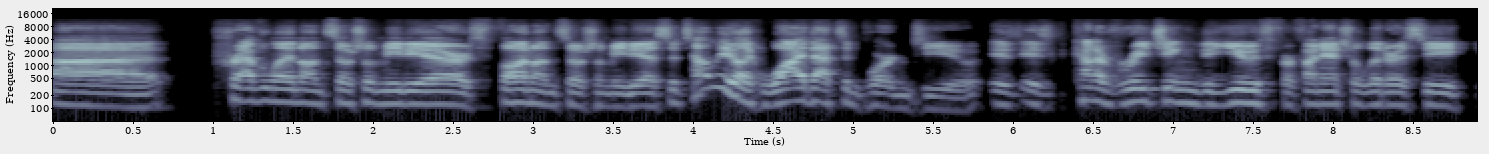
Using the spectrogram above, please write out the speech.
uh, prevalent on social media or as fun on social media. So tell me like why that's important to you is, is kind of reaching the youth for financial literacy.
